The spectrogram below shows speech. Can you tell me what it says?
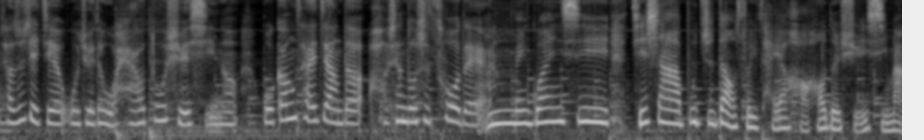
小猪姐姐，我觉得我还要多学习呢。我刚才讲的好像都是错的耶。嗯，没关系，其实啊，不知道，所以才要好好的学习嘛。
